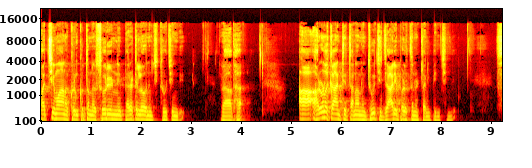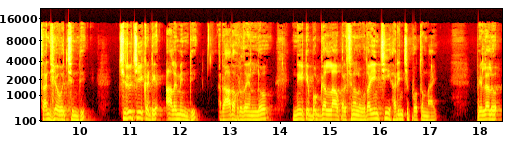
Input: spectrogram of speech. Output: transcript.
పశ్చిమాన కృంకుతున్న సూర్యుడిని పెరటిలో నుంచి చూచింది రాధ ఆ అరుణకాంతి తనను చూచి జాలిపడుతున్నట్లు అనిపించింది. సంధ్య వచ్చింది. చిరుచీకటి అలమింది. రాధ హృదయంలో నీటి బుగ్గల్లా ప్రశ్నలు ఉదయించి హరించిపోతున్నాయి. పిల్లలు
